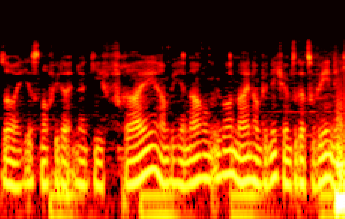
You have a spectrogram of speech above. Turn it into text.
So, hier ist noch wieder Energie frei. Haben wir hier Nahrung über? Nein, haben wir nicht. Wir haben sogar zu wenig.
